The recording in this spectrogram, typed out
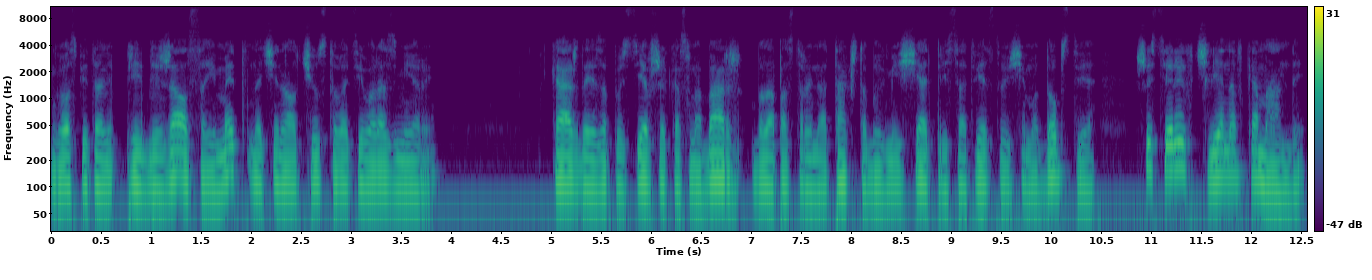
Госпиталь приближался, и Мэтт начинал чувствовать его размеры. Каждая из опустевших космобарж была построена так, чтобы вмещать при соответствующем удобстве шестерых членов команды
